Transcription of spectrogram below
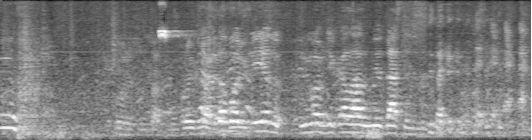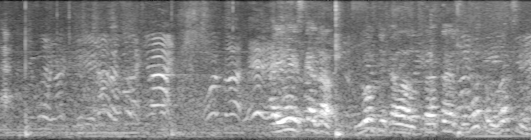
Я проиграли. домой приеду, Львов Николаевна мне даст. А я ей сказал, Львов Николаевна, вторая суббота, 20 минут.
